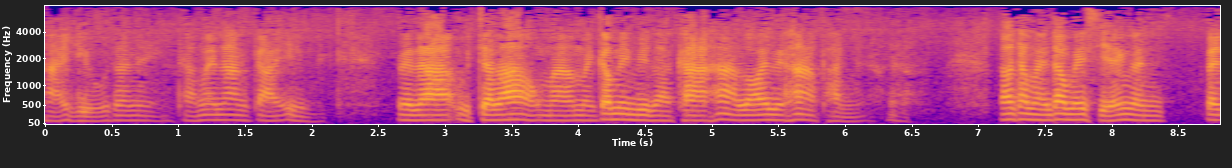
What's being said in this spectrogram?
หายหิวเท่านั้นเองทำให้ร่างกายอิ่ม เวลาอุจจาระออกมา มันก็ไม่มีราคาห้าร้อยหรือห้าพันแล้วทำไมต้องไปเสียเงินเป็น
